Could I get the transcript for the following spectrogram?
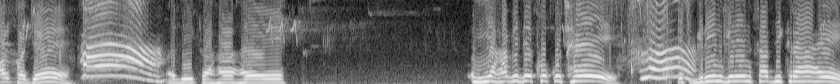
और खोजे? हाँ। अभी कहाँ है? यहाँ भी देखो कुछ है। हाँ। कुछ ग्रीन ग्रीन सा दिख रहा है।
